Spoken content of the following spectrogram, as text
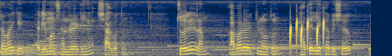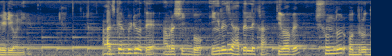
সবাইকে রিমন্স হ্যান্ডরাইটিংয়ে স্বাগতম। চলে এলাম আবারও একটি নতুন হাতের লেখা বিষয়ক ভিডিও নিয়ে। আজকের ভিডিওতে আমরা শিখব ইংরেজি হাতের লেখা কীভাবে সুন্দর ও দ্রুত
